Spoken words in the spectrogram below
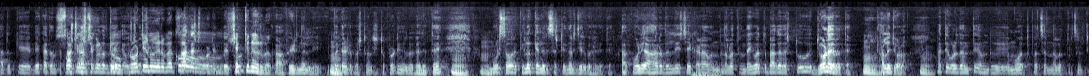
ಅದಕ್ಕೆ ಬೇಕಾದಂತ ಪೌಷ್ಟಿಕಾಂಶಗಳು ಪ್ರೋಟೀನ್ ಇರಬೇಕು ಸಾಕಷ್ಟು ಪ್ರೋಟೀನ್ ಬೇಕು. ಶಕ್ತಿನೂ ಇರಬೇಕು. ಆ ಫೀಡ್ನಲ್ಲಿ ಇಪ್ಪತ್ತೆರಡು ಪರ್ಸೆಂಟ್ ಪ್ರೋಟೀನ್ ಇರಬೇಕಾಗುತ್ತೆ. ಮೂರ್ ಸಾವಿರ ಕಿಲೋ ಕ್ಯಾಲರೀಸ್ ಅಷ್ಟು ಎನರ್ಜಿ ಇರಬೇಕಾಗುತ್ತೆ. ಆ ಕೋಳಿ ಆಹಾರದಲ್ಲಿ ಶೇಕಡ ಒಂದು ನಲವತ್ತರಿಂದ ಐವತ್ತು ಭಾಗದಷ್ಟು ಜೋಳ ಇರುತ್ತೆ. ಹಲ್ಲು ಜೋಳ. ಮತ್ತೆ ಉಳಿದಂತೆ ಒಂದು ಮೂವತ್ತು ಪರ್ಸೆಂಟ್ ನಲವತ್ತು ಪರ್ಸೆಂಟ್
